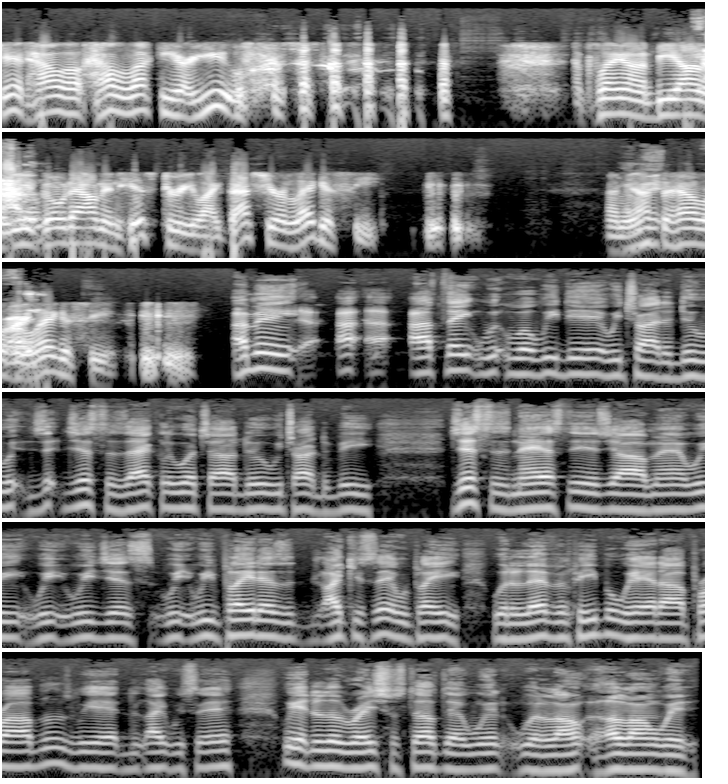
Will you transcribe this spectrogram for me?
shit, how how lucky are you? to play on, be on, you go down in history. Like that's your legacy. I mean, I that's mean, a hell of right. a legacy. I mean, I I think what we did, we tried to do just exactly what y'all do. We tried to be just as nasty as y'all, man. We we we just we, we played as like you said, we played with eleven people. We had our problems. We had like we said, we had the little racial stuff that went with along along with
